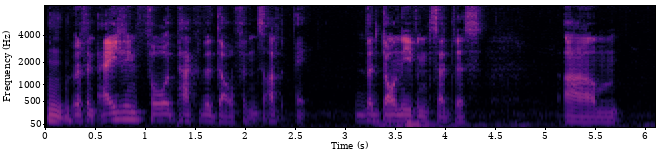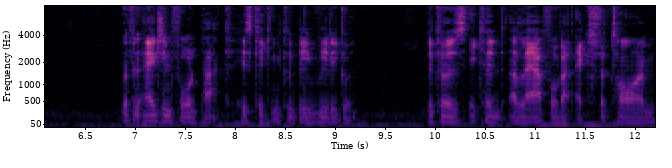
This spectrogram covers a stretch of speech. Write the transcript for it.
Hmm. with an aging forward pack of the Dolphins, I've, the Don even said this. Um, with an aging forward pack, his kicking could be really good because it could allow for that extra time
